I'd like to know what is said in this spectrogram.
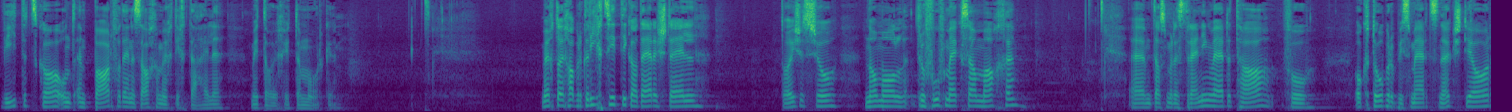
weiterzugehen. Und ein paar von diesen Sachen möchte ich teilen mit euch heute Morgen. Ich möchte euch aber gleichzeitig an dieser Stelle, da ist es schon, nochmal darauf aufmerksam machen, ähm, dass wir ein Training werden haben von Oktober bis März nächstes Jahr.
